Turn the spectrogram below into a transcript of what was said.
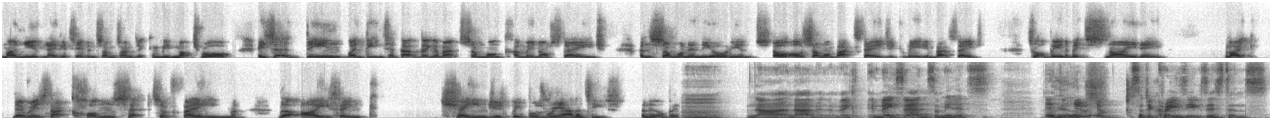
minute negative and sometimes it can be much more is uh, dean when dean said that thing about someone coming off stage and someone in the audience or, or someone backstage a comedian backstage sort of being a bit snidey like there is that concept of fame that i think changes people's realities a little bit Mm. No, no. I mean, it makes it makes sense. I mean, it's it's Yeah, it, it- such a crazy existence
